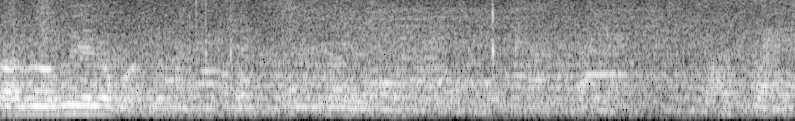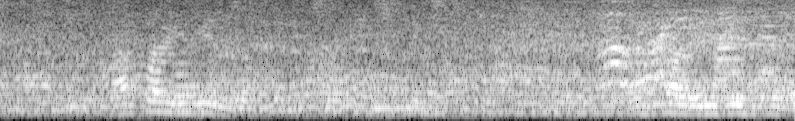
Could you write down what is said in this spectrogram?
pa magluloko. Papaligid. Papaligid. Papaligid.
